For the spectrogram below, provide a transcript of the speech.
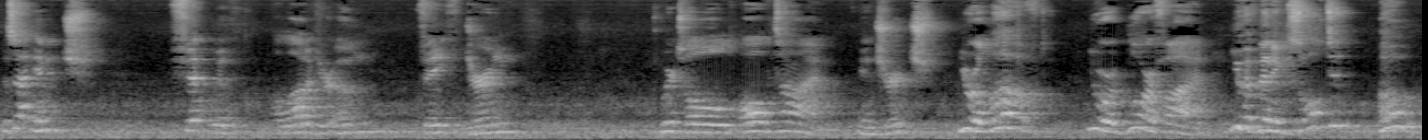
Does that image fit with a lot of your own faith journey? We're told all the time in church you are loved, you are glorified, you have been exalted. Oh,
